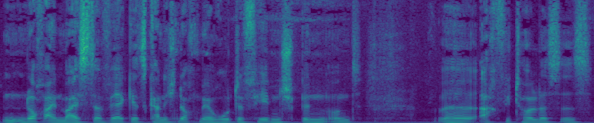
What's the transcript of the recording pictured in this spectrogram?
noch ein Meisterwerk, jetzt kann ich noch mehr rote Fäden spinnen und äh, ach, wie toll das ist.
